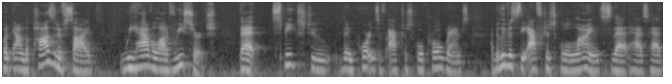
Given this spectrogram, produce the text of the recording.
But on the positive side, we have a lot of research that speaks to the importance of after school programs. I believe it's the After School Alliance that has had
